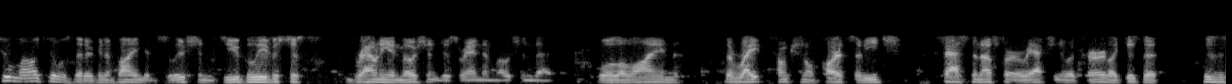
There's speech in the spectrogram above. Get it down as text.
two molecules that are going to bind in solution, do you believe it's just Brownian motion, just random motion that will align the right functional parts of each fast enough for a reaction to occur? Like, does the does the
